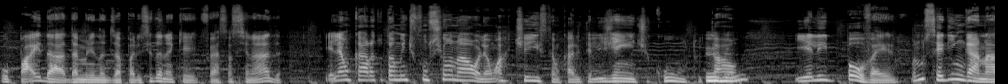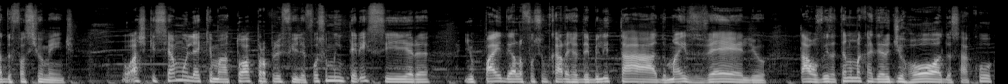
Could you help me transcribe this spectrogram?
o pai da, da menina desaparecida, né, que foi assassinada, ele é um cara totalmente funcional, ele é um artista, é um cara inteligente, culto e uhum. tal. E ele, pô, velho, eu não seria enganado facilmente. Eu acho que se a mulher que matou a própria filha fosse uma interesseira e o pai dela fosse um cara já debilitado, mais velho, talvez até numa cadeira de roda, sacou?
